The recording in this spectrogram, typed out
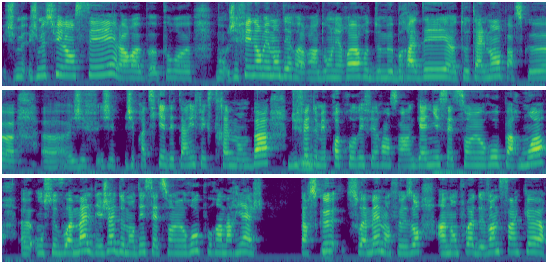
je me, je me, suis lancée, alors euh, pour euh, bon, j'ai fait énormément d'erreurs, hein, dont l'erreur de me brader euh, totalement parce que euh, j'ai pratiqué des tarifs extrêmement bas du fait mmh. de mes propres références. Hein. Gagner 700 euros par mois, on se voit mal déjà demander 700 euros pour un mariage parce que soi-même en faisant un emploi de 25 heures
